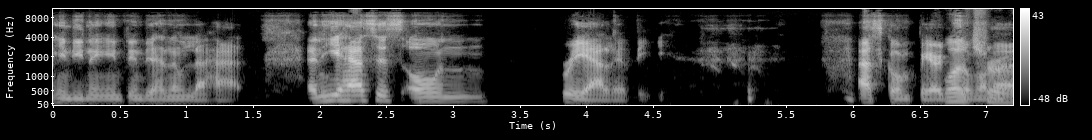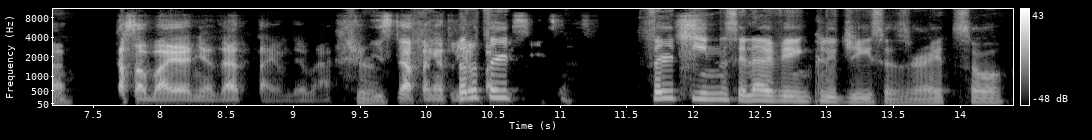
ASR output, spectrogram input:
hindi naiintindihan ng lahat. And he has his own reality as compared Well, mga true. kasabayan niya that time, diba? True. He's definitely Pero a Pisces. 13 sila if you include Jesus, right? So,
